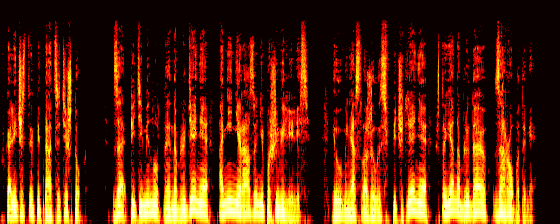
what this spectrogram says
в количестве 15 штук. За пятиминутное наблюдение они ни разу не пошевелились. И у меня сложилось впечатление, что я наблюдаю за роботами,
